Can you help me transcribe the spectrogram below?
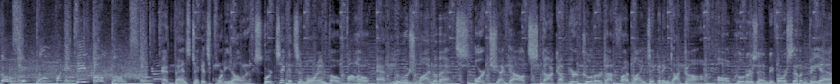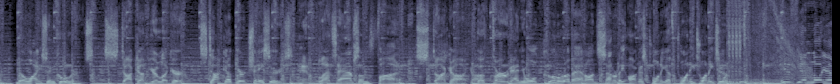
down. Sit down for the and. Advance tickets $40. For tickets and more info, follow at Luge Lime Events or check out stockupyourcooler.frontlineticketing.com. All coolers in before 7 p.m. No ice in coolers. Stock up your liquor, stock up your chasers, and let's have some fun. Stock Up, the third annual cooler event on Saturday, August 20th, 2022. If you know you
